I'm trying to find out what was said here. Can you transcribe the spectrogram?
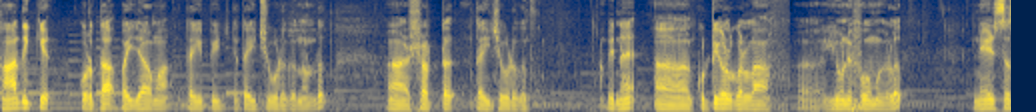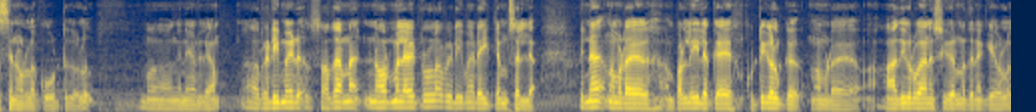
ഖാദിക്ക് കുർത്ത പൈജാമ തയ്പ്പി തയ്ച്ചു കൊടുക്കുന്നുണ്ട്. ഷർട്ട് തയ്ച്ചു കൊടുക്കുന്നു പിന്നെ കുട്ടികൾക്കുള്ള യൂണിഫോമുകൾ നേഴ്സസിനുള്ള കോട്ടുകൾ അങ്ങനെയെല്ലാം റെഡിമെയ്ഡ് സാധാരണ നോർമലായിട്ടുള്ള റെഡിമെയ്ഡ് ഐറ്റംസ് അല്ല. പിന്നെ നമ്മുടെ പള്ളിയിലൊക്കെ കുട്ടികൾക്ക് നമ്മുടെ ആദ്യ കുർബാന സ്വീകരണത്തിനൊക്കെയുള്ള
